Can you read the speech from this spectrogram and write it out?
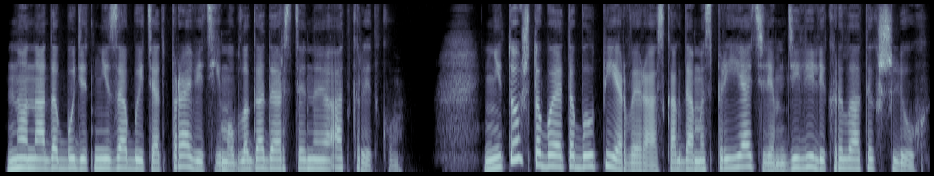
Но надо будет не забыть отправить ему благодарственную открытку. Не то чтобы это был первый раз, когда мы с приятелем делили крылатых шлюх,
